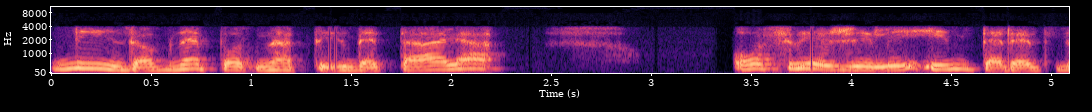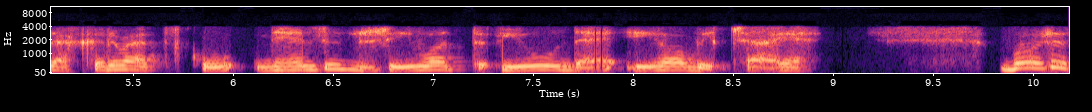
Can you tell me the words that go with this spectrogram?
nizom nepoznatih detalja osvježili interes za Hrvatsku, njezin život, ljude i običaje. Bože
